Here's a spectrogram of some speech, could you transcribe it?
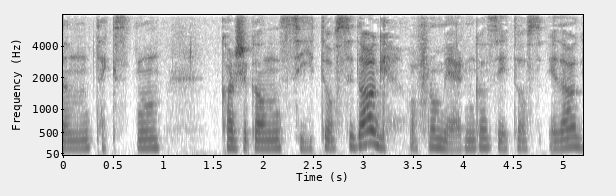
den teksten kanskje kan si til oss i dag. Hva for noe mer den kan si til oss i dag.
